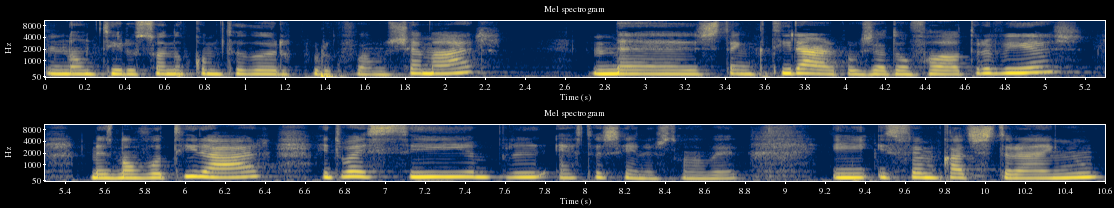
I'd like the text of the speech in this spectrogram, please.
não tiro o som do computador porque vamos chamar, mas tenho que tirar porque já estão a falar outra vez, mas não vou tirar, então é sempre estas cenas, estão a ver? E isso foi um bocado estranho,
